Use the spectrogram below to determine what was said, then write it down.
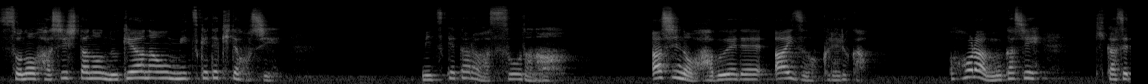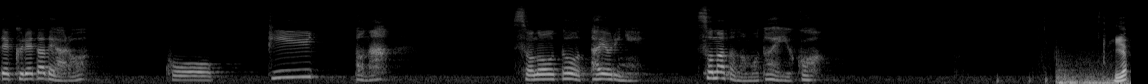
その橋下の抜け穴を見つけてきてほしい。見つけたらそうだな。足の歯笛で合図をくれるか。ほら昔聞かせてくれたであろう。こうピーッとな。その音を頼りにそなたのもとへ行こう。Yep.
